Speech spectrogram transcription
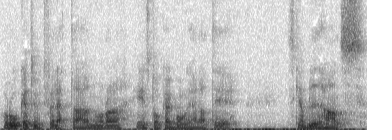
har råkat ut för detta några enstaka gånger att det ska bli hans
